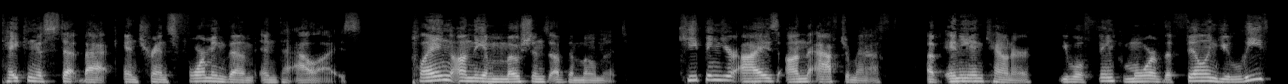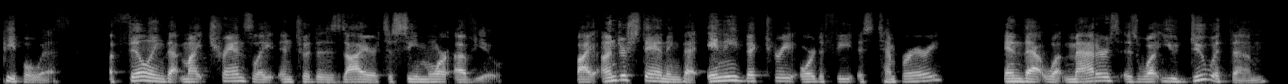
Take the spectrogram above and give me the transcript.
taking a step back and transforming them into allies. Playing on the emotions of the moment. Keeping your eyes on the aftermath of any encounter, you will think more of the feeling you leave people with a feeling that might translate into a desire to see more of you. By understanding that any victory or defeat is temporary and that what matters is what you do with them,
